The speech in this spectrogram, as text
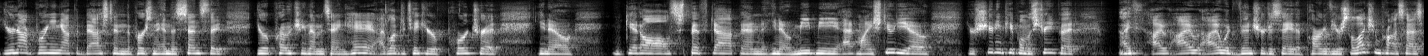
you're not bringing out the best in the person in the sense that you're approaching them and saying, "Hey, I'd love to take your portrait," you know. Get all spiffed up and you know meet me at my studio. You're shooting people in the street, but I I I, I would venture to say that part of your selection process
